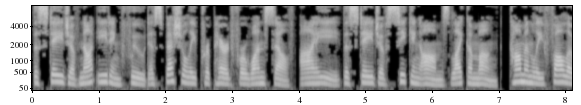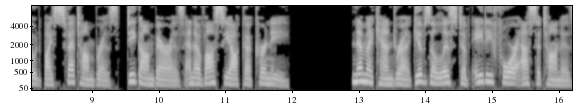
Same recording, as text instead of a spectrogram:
the stage of not eating food especially prepared for oneself i.e. the stage of seeking alms like a monk, commonly followed by Svetambaras, Digambaras and Avasyaka Kurni. Nemicandra gives a list of 84 asatanas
